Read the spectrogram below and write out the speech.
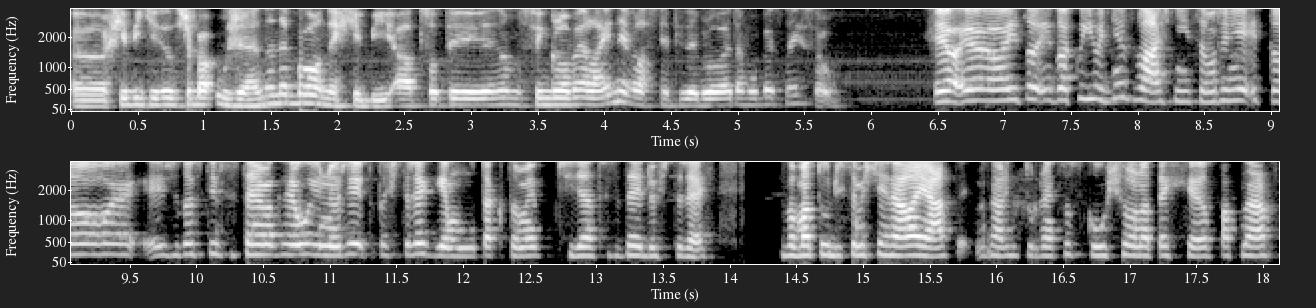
Eh, chybí ti to třeba u žen nebo nechybí? A co ty jenom singlové liney vlastně, ty deblové tam vůbec nejsou? Jo, jo, jo, je to, je to takový hodně zvláštní. Samozřejmě i to, že to v tím systému, jak hrajou to čtyřech gemů, tak to mi přijde na 30 do čtyřech. Pamatuju, když jsem ještě hrála já mezinárodní turnaj, co zkoušel na těch 15,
